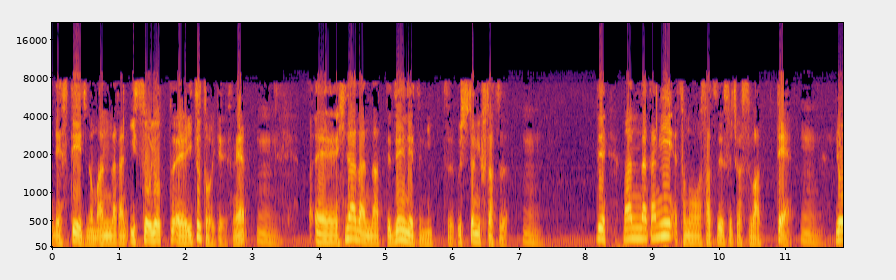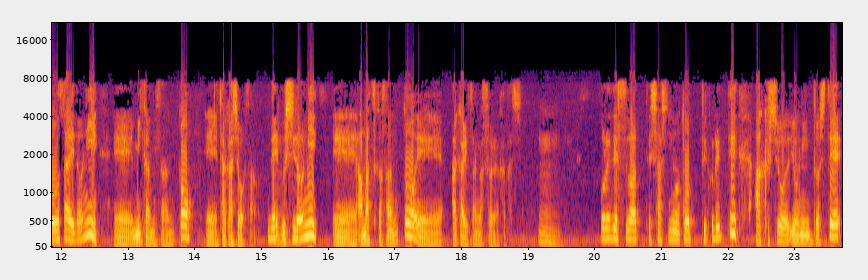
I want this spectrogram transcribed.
で、ステージの真ん中に椅子を4つ、えー5つ置いてですね、うん。えー、ひな壇になって前列3つ、後ろに2つ。うん。で、真ん中にその撮影する人が座って、うん。両サイドに、えー、三上さんと、えー、高翔さん。で、うん後ろに、えー、天塚さんと、えー、あかりさんが座るような形。うん。これで座って写真を撮ってくれて、握手を4人として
